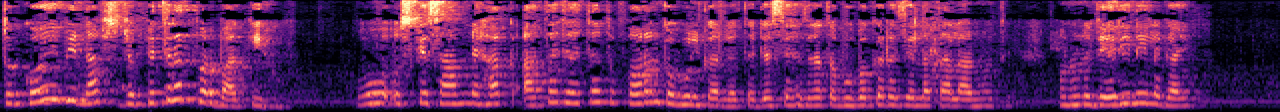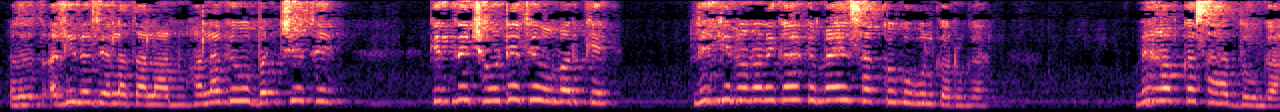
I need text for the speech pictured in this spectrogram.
تو کوئی بھی نفس جو فطرت پر باقی ہو وہ اس کے سامنے حق آتا جاتا ہے تو فوراً قبول کر لیتا ہے جیسے حضرت ابو بکر رضی اللہ تعالیٰ عنہ تھے۔ انہوں نے دیر ہی نہیں لگائی۔ حضرت علی رضی اللہ تعالیٰ عنہ، حالانکہ وہ بچے تھے، کتنے چھوٹے تھے عمر کے۔ لیکن انہوں نے کہا کہ میں اس حق کو قبول کروں گا، میں آپ کا ساتھ دوں گا۔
